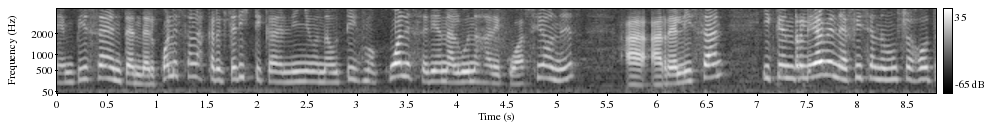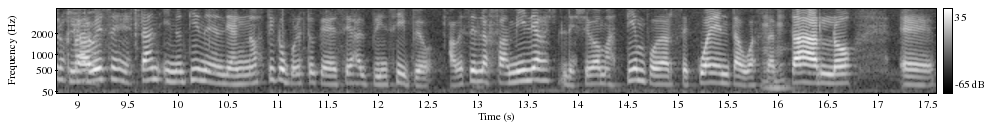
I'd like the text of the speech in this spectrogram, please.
empiece a entender cuáles son las características del niño con autismo, cuáles serían algunas adecuaciones a, realizar y que en realidad benefician a muchos otros que a veces están y no tienen el diagnóstico, por esto que decías al principio. A veces las familias les lleva más tiempo darse cuenta o aceptarlo. Eh,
